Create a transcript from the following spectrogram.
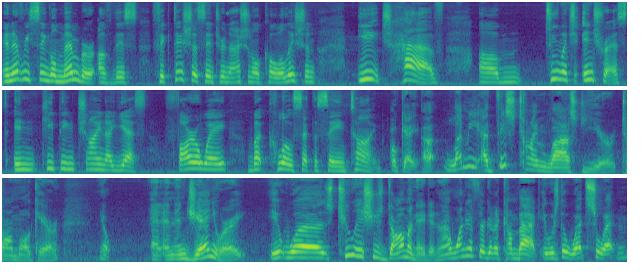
And every single member of this fictitious international coalition each have um, too much interest in keeping China, yes, far away, but close at the same time. Okay, uh, let me, at this time last year, Tom Mulcair, you know, and, and in January, it was two issues dominated, and I wonder if they're going to come back. It was the Wet'suwet'en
